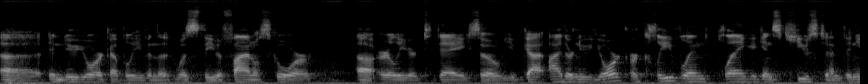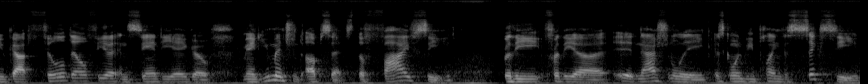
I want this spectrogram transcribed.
uh, in New York, I believe, and that was the final score uh, earlier today. So you've got either New York or Cleveland playing against Houston. Then you've got Philadelphia and San Diego. Man, you mentioned upsets. The five seed for the for the uh, National League is going to be playing the six seed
